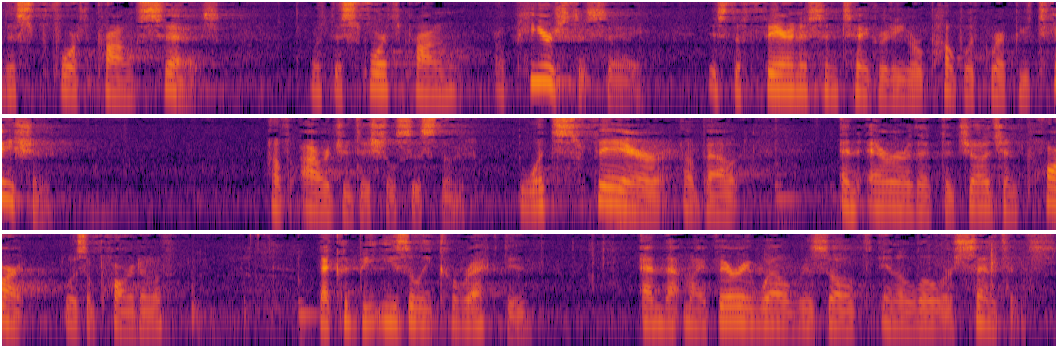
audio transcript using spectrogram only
this fourth prong says. What this fourth prong appears to say is the fairness, integrity, or public reputation of our judicial system. What's fair about an error that the judge in part was a part of that could be easily corrected and that might very well result in a lower sentence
